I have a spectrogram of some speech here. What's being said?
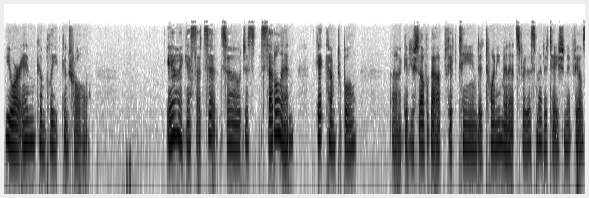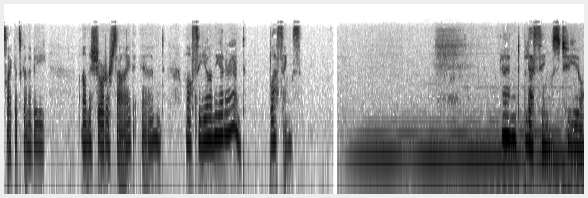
You are in complete control. Yeah, I guess that's it. So just settle in, get comfortable, uh, give yourself about 15 to 20 minutes for this meditation. It feels like it's going to be on the shorter side, and I'll see you on the other end. Blessings. And blessings to you.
